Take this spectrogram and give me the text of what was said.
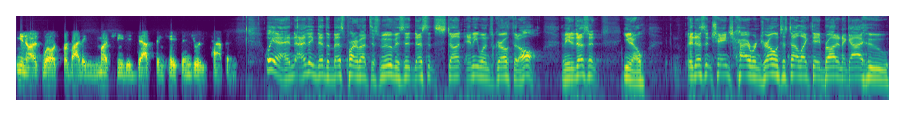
you know, as well as providing much needed depth in case injuries happen. Well, yeah, and I think that the best part about this move is it doesn't stunt anyone's growth at all. I mean, it doesn't, you know, it doesn't change Kyron Drones. It's not like they brought in a guy who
